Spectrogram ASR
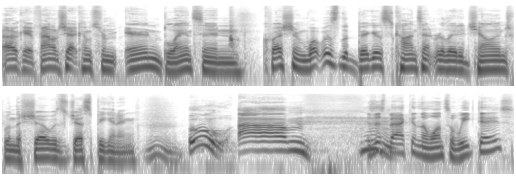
Okay, final chat comes from Aaron Blanton. Question: What was the biggest content-related challenge when the show was just beginning? Ooh, um, Is this hmm. back in the once a week days?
